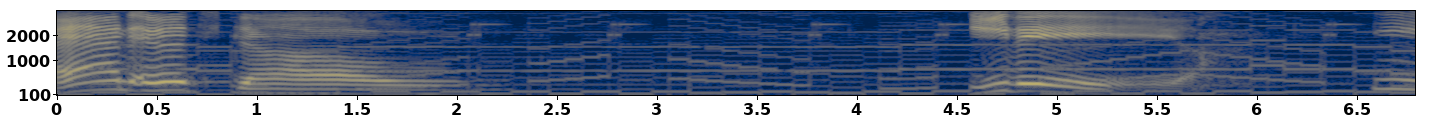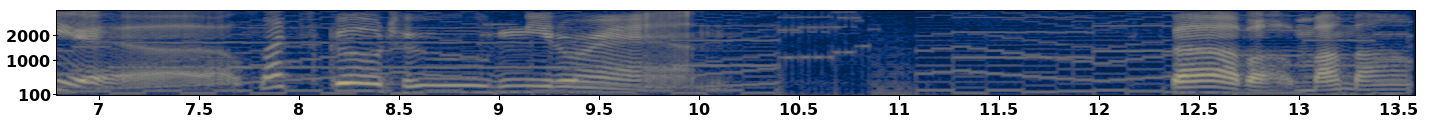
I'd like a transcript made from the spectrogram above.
And it's down. Eevee. Yeah, let's go to Nidoran. Ba bum bum bum.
